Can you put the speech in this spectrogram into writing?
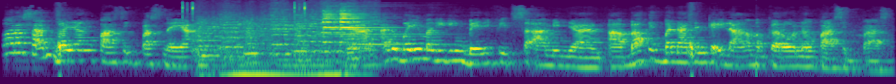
Para saan ba yung Pasig Pass na yan? Yan. Ano ba yung magiging benefits sa amin yan? Ah, bakit ba natin kailangan magkaroon ng Pasig Pass?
